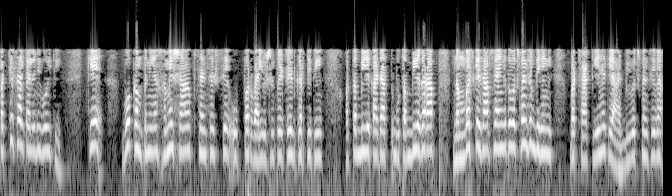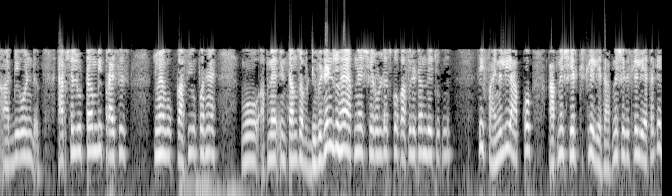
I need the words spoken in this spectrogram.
पच्चीस साल पहले भी हुई थी कि वो कंपनियाँ हमेशा सेंसेक्स से ऊपर वैल्यूएशन पे ट्रेड करती थी और तब भी ये कहा जाता वो तब भी अगर आप नंबर्स के हिसाब से आएँगे तो वो एक्सपेंसिव दिखेंगी। बट फैक्ट ये है कि आज भी वो एक्सपेंसिव है आज भी वो एब्सोल्यूट टर्म भी प्राइसेस जो है वो काफ़ी ऊपर है। वो अपने इन टर्म्स ऑफ़ डिविडेंड जो है अपने शेयर होल्डर्स को काफ़ी रिटर्न दे चुकी है। सी फाइनली आपको आपने शेयर किस लिए लिया था? आपने शेयर इसलिए लिया था कि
